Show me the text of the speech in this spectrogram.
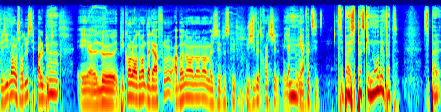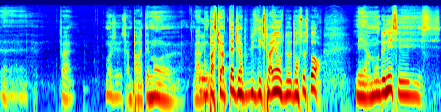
Je dis non, aujourd'hui c'est pas le but. Voilà. Et, euh, le, et puis quand on leur demande d'aller à fond, ah bah non, non, non, mais c'est parce que j'y vais tranquille. Mais, il y a- Mm. mais en fait, c'est. C'est pas, pas ce qui est demandé en fait. C'est pas. euh, moi, je- ça me paraît tellement. euh, bah, Oui, bon, oui. parce que ah, peut-être j'ai un peu plus d'expérience de- dans ce sport. Mais à un moment donné, c'est. c'est-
